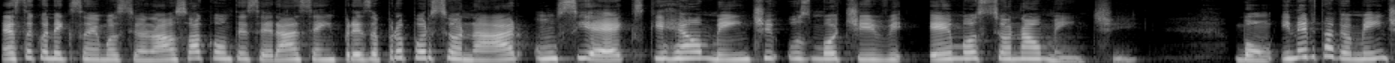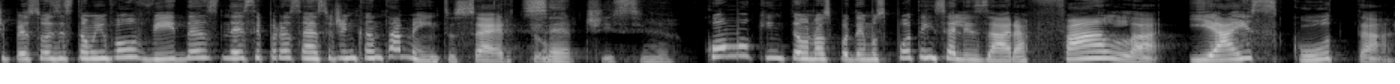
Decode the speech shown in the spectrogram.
Essa conexão emocional só acontecerá se a empresa proporcionar um CX que realmente os motive emocionalmente. Bom, inevitavelmente, pessoas estão envolvidas nesse processo de encantamento, certo? Certíssimo. Como que então nós podemos potencializar a fala e a escuta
